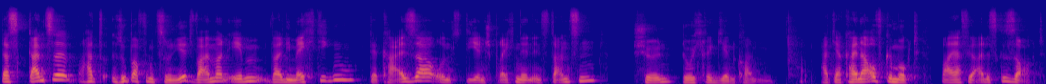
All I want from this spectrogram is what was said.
Das Ganze hat super funktioniert, weil man eben, weil die Mächtigen, der Kaiser und die entsprechenden Instanzen schön durchregieren konnten. Hat ja keiner aufgemuckt, war ja für alles gesorgt.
